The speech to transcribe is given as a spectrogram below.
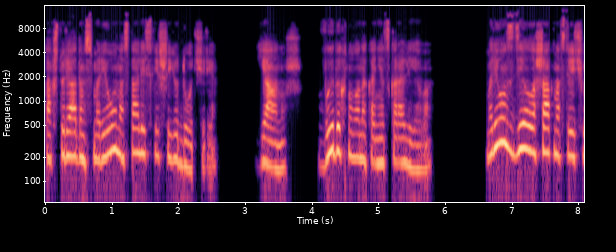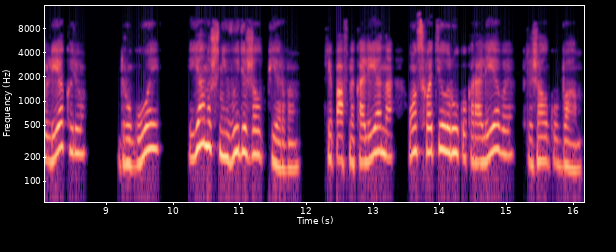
так что рядом с Марион остались лишь ее дочери. Януш. Выдохнула, наконец, королева. Марион сделала шаг навстречу лекарю, другой, и Януш не выдержал первым. Припав на колено, он схватил руку королевы, прижал губам,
